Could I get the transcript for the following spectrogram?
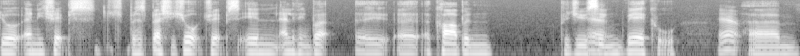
your any trips, especially short trips, in anything but a, a, a carbon producing vehicle, Yeah. um,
